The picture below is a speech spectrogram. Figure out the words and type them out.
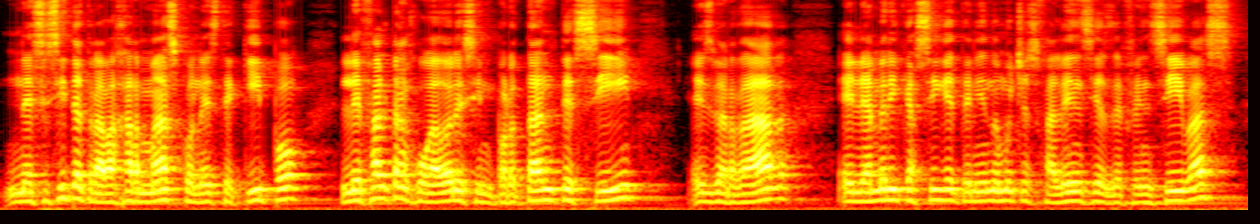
necesita trabajar más con este equipo. Le faltan jugadores importantes, sí, es verdad. El América sigue teniendo muchas falencias defensivas.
